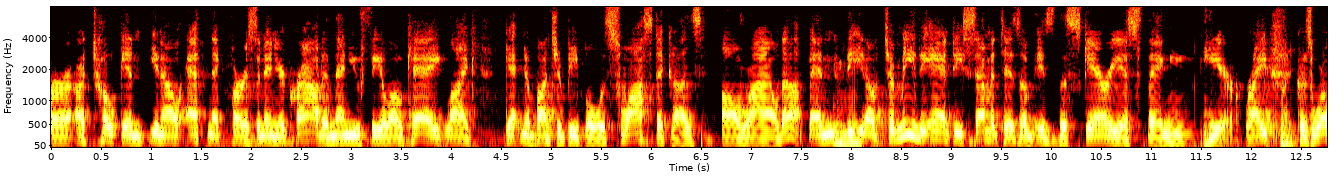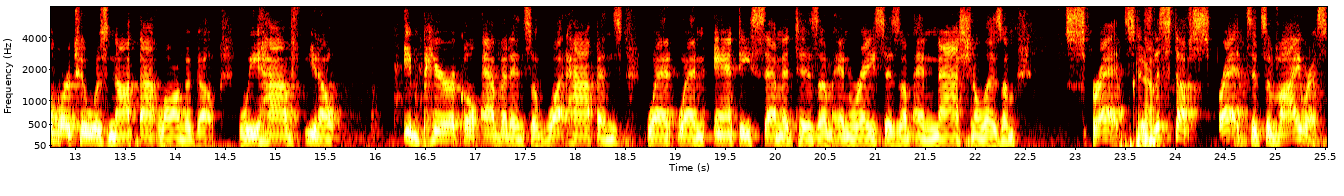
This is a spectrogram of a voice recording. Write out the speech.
or, a token, you know, ethnic person in your crowd, and then you feel okay, like getting a bunch of people with swastikas all riled up. And mm-hmm. the, you know, to me, the anti-Semitism is the scariest thing here, right? Because right. World War II was not that long ago. We have, you know, empirical evidence of what happens when when anti-Semitism and racism and nationalism spreads because yeah. this stuff spreads. It's a virus.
